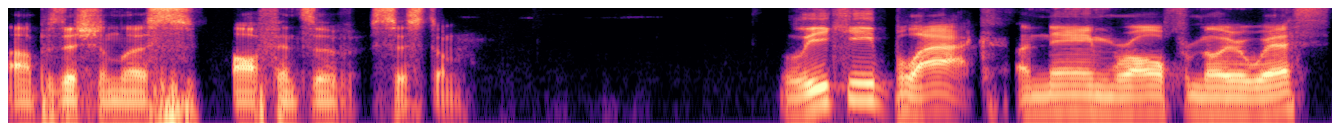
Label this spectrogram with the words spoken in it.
uh, positionless offensive system. Leaky Black, a name we're all familiar with,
